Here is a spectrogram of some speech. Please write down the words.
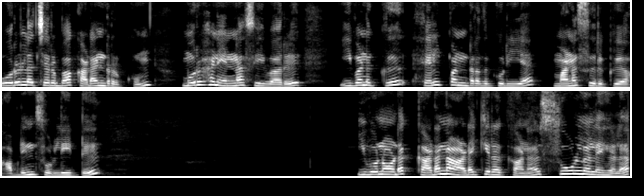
ஒரு லட்ச ரூபாய் கடன் இருக்கும். முருகன் என்ன செய்வார்? இவனுக்கு ஹெல்ப் பண்ணுறதுக்குரிய மனசு இருக்குது அப்படின்னு சொல்லிட்டு இவனோட கடனை அடைக்கிறதுக்கான சூழ்நிலைகளை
